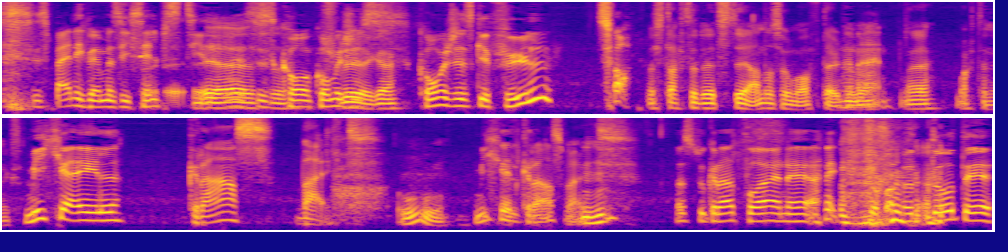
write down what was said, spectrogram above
es ist peinlich, wenn man sich selbst zieht. Ja, es ist, ein ko komisches, schwierig, komisches Gefühl. So, Was dachte du jetzt andersrum aufteilt? Nein, nein. Naja, macht ja nichts. Michael Graswald. Uh, Michael Graswald. Mhm. Hast du gerade vor eine Anekdote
